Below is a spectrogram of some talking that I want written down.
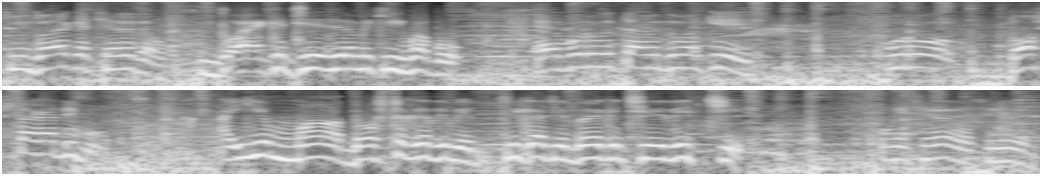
তুমি দয়াকে ছেড়ে দাও। দয়াকে ছেড়ে দিলে আমি কি পাবো? এর পরিবর্তে আমি তোমাকে পুরো দশ টাকা দিব। আইয়ে মা দশ টাকা দিবে। ঠিক আছে দয়াকে ছেড়ে দিচ্ছি। ওকে ছেড়ে দাও ছেড়ে দাও।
